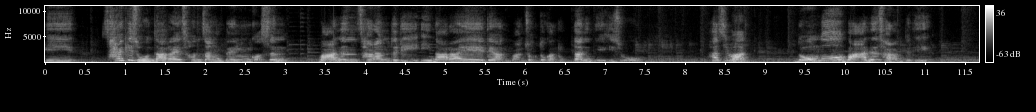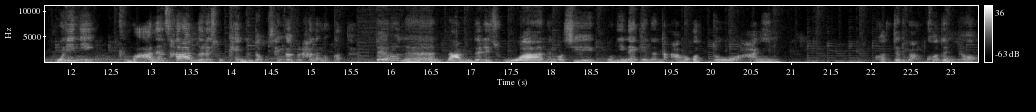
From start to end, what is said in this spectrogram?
이 살기 좋은 나라에 선정된 것은 많은 사람들이 이 나라에 대한 만족도가 높다는 얘기죠. 하지만 너무 많은 사람들이 본인이 그 많은 사람들에 속해 있는다고 생각을 하는 것 같아요. 때로는 남들이 좋아하는 것이 본인에게는 아무것도 아닌 것들이 많거든요.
